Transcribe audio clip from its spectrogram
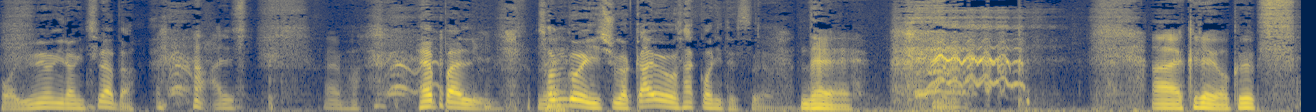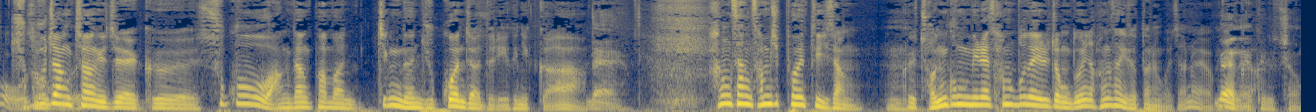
와, 유명이랑 친하다. 아니, 뭐. 해 빨리. 선거의 이슈가 까요 사건이 됐어요. 네. 아 그래요. 그 주구장창 이제 그 수구 왕당파만 찍는 유권자들이 그러니까 네. 항상 30% 이상 그전 국민의 3분의 1 정도는 항상 있었다는 거잖아요. 네네, 그렇죠.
